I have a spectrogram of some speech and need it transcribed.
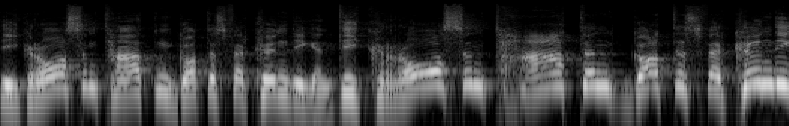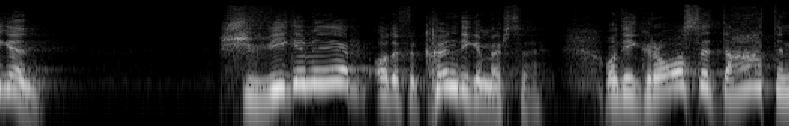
die großen Taten Gottes verkündigen. Die großen Taten Gottes verkündigen. Schwiegen wir oder verkündigen wir sie? Und die großen Taten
